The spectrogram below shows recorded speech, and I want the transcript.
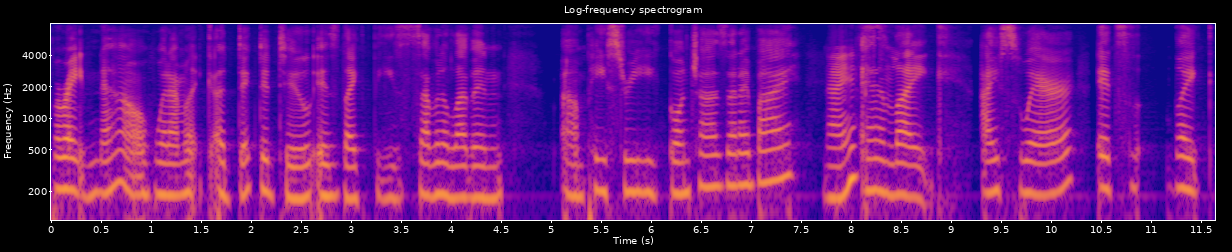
But right now, what I'm like addicted to is like these 7 Eleven um, pastry conchas that I buy. Nice. And like, I swear it's like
